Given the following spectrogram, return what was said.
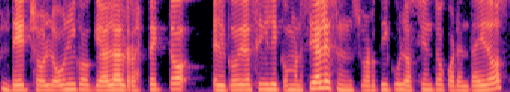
De hecho, lo único que habla al respecto el Código Civil y Comercial es en su artículo 142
